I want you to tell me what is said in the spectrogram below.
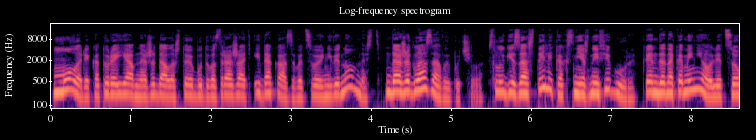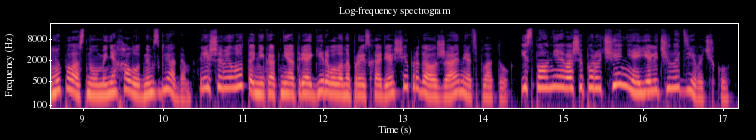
Молари, которая явно ожидала, что я буду возражать и доказывать свою невиновность, даже глаза выпучила. Слуги застыли, как снежные фигуры. Кэндон окаменел лицом и полоснул меня холодным взглядом. Лишь Милота никак не отреагировала на происходящее, продолжая мять платок. «Исполняя ваши поручения, я лечила девочку», —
